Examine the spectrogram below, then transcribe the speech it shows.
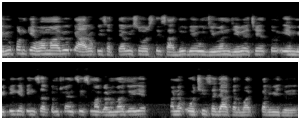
એવું પણ કહેવામાં આવ્યું કે આરોપી સત્યાવીસ વર્ષથી સાધુ જેવું જીવન જીવે છે તો એ મિટિગેટિંગ સર્કમસ્ટાન્સીસમાં ગણવા જોઈએ અને ઓછી સજા કરવા, કરવી જોઈએ.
